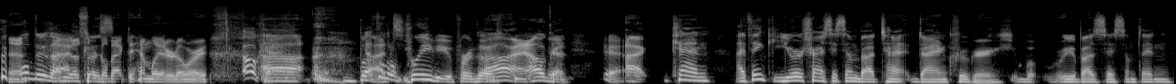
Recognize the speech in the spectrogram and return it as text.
We'll do that, I'm gonna circle 'cause- back to him later. Don't worry. Okay. uh, but That's a little preview for those. all right, people. oh good. Yeah. All right, Ken. I think you were trying to say something about Ti- Diane Kruger. Were you about to say something?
